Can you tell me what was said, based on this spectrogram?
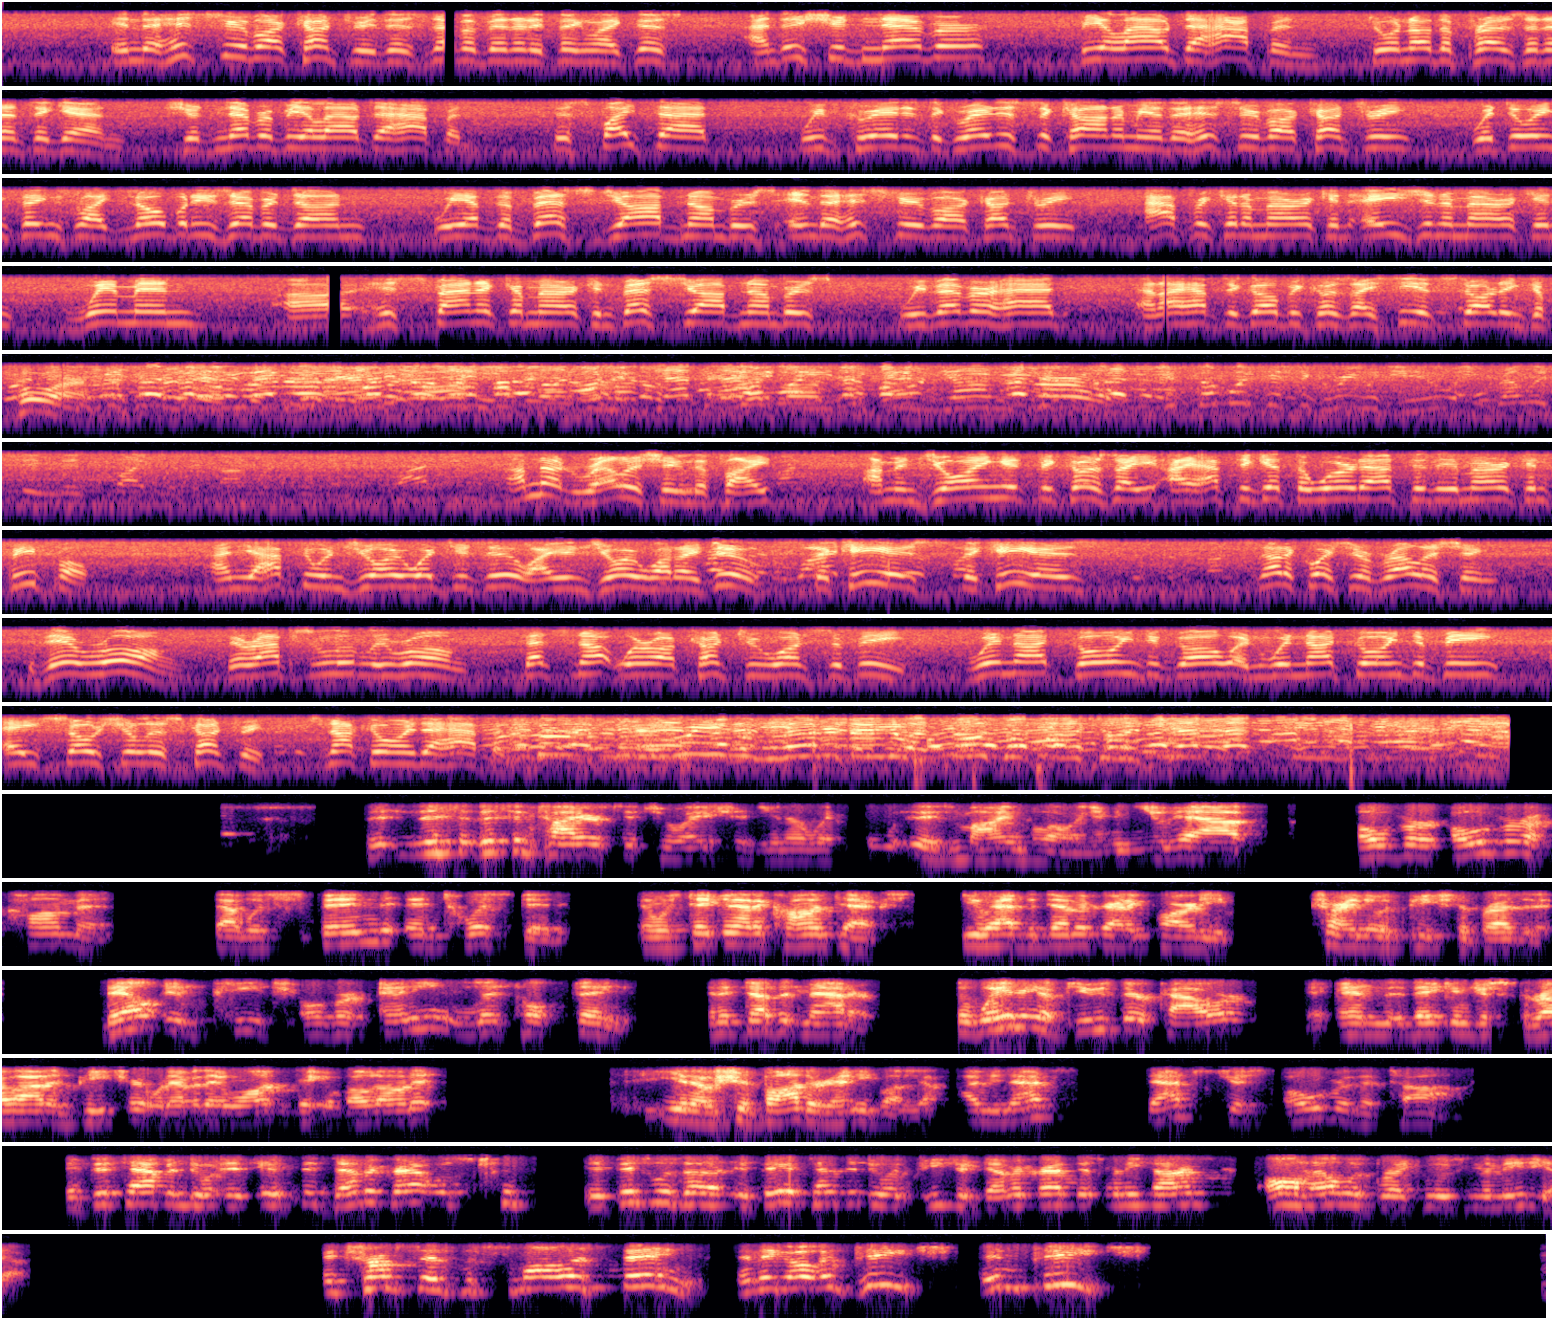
In the history of our country, there's never been anything like this, and this should never be allowed to happen to another president again. Should never be allowed to happen. Despite that, we've created the greatest economy in the history of our country. We're doing things like nobody's ever done. We have the best job numbers in the history of our country. African American, Asian American, women, uh, Hispanic American, best job numbers we've ever had. And I have to go because I see it starting to pour. I'm not relishing the fight. I'm enjoying it because I, I have to get the word out to the American people. And you have to enjoy what you do. I enjoy what I do. The key is the key is it's not a question of relishing. They're wrong. They're absolutely wrong. That's not where our country wants to be. We're not going to go and we're not going to be a socialist country. It's not going to happen. This this entire situation, you know, is mind blowing. I mean, you have over over a comment that was spinned and twisted and was taken out of context. You had the Democratic Party trying to impeach the president. They'll impeach over any little thing, and it doesn't matter. The way they abuse their power and they can just throw out impeachment whenever they want and take a vote on it, you know, should bother anybody. I mean, that's that's just over the top. If this happened to if, the Democrat was if this was a if they attempted to impeach a Democrat this many times, all hell would break loose in the media. And Trump says the smallest thing, and they go impeach, impeach.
